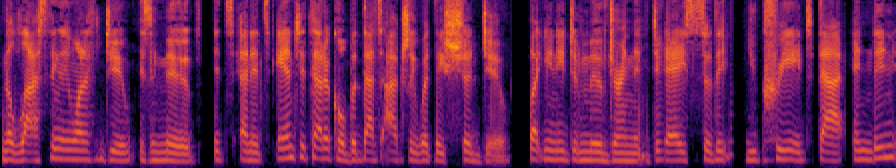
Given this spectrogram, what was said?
the last thing they want to do is move. It's, and it's antithetical, but that's actually what they should do. But you need to move during the day so that you create that. And then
